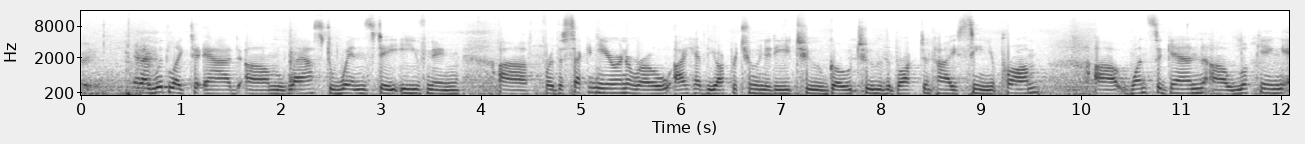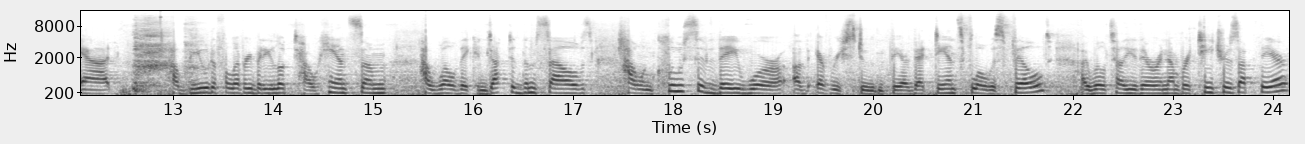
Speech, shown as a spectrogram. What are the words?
And I would like to add, um, last Wednesday evening, uh, for the second year in a row, I had the opportunity to go to the Brockton High Senior Prom. Uh, Once again, uh, looking at how beautiful everybody looked, how handsome, how well they conducted themselves, how inclusive they were of every student there. That dance floor was filled. I will tell you, there were a number of teachers up there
